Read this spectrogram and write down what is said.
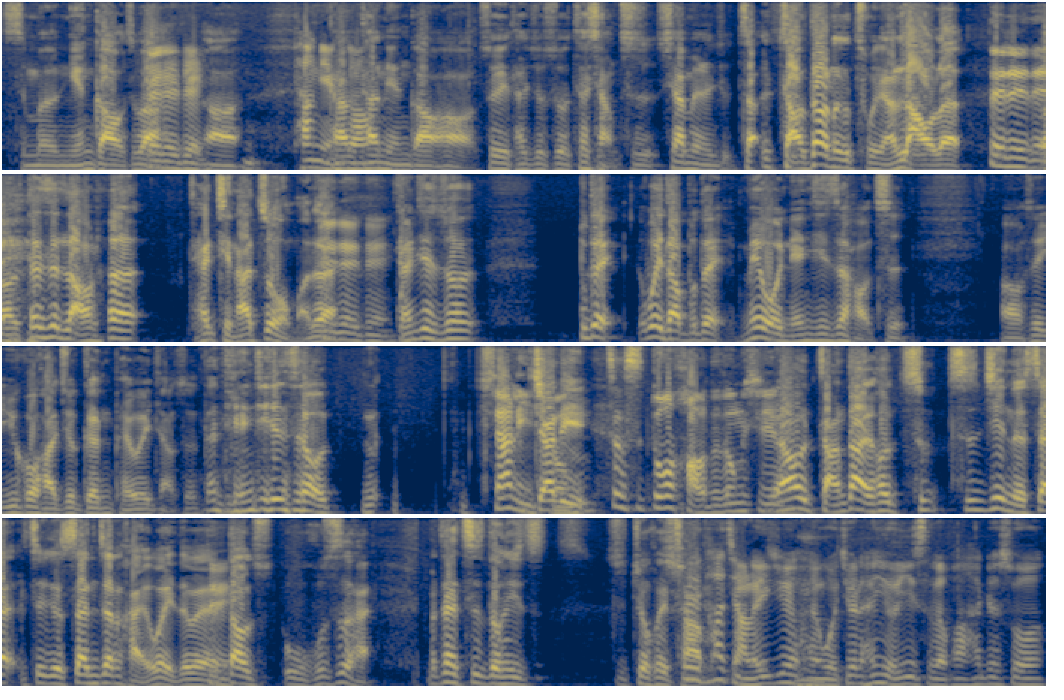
什么年糕是吧？对对对啊，汤年糕汤年糕啊，所以他就说他想吃，下面人就找找到那个厨娘老了，对对对，但是老了才请他做嘛，对吧？对对对，蒋介石说不对，味道不对，没有我年轻时好吃哦，所以余国华就跟裴伟讲说，但年轻时候家里家里这是多好的东西，然后长大以后吃吃尽了山这个山珍海味，对不对？到五湖四海，那再吃东西就就会差。所以他讲了一句很我觉得很有意思的话，他就说。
